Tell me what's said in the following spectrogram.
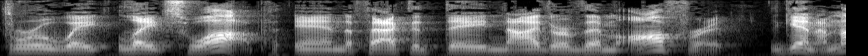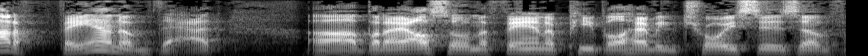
through late, swap and the fact that they neither of them offer it. Again, I'm not a fan of that. Uh, but I also am a fan of people having choices of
